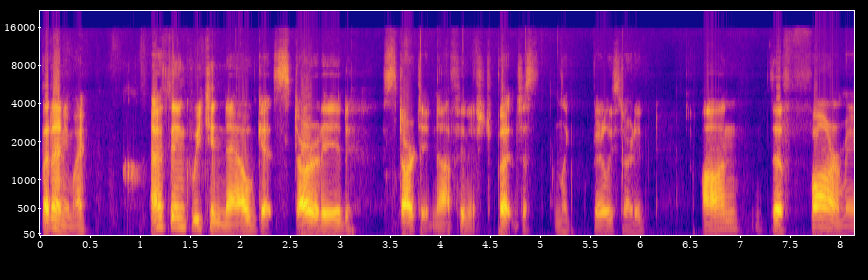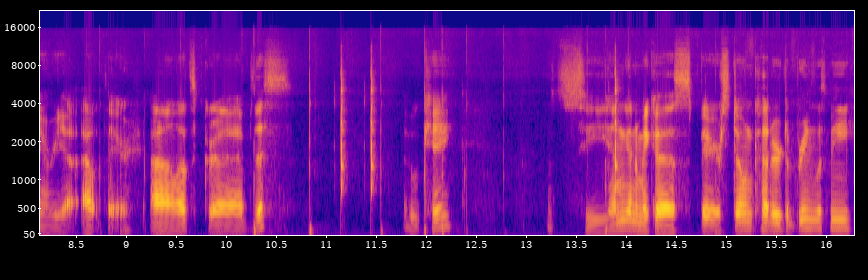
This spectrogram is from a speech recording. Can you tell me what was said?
But anyway, I think we can now get started. Started, not finished, but just like barely started on the farm area out there. Uh, let's grab this. Okay. Let's see. I'm gonna make a spare stone cutter to bring with me.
